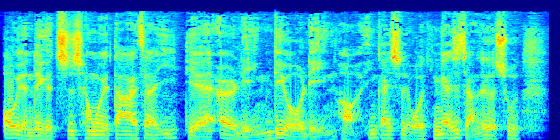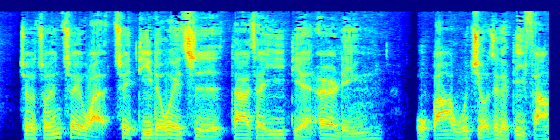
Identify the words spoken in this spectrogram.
欧元的一个支撑位大概在一点二零六零哈，应该是我应该是讲这个数，就昨天最晚最低的位置大概在一点二零。五八五九这个地方，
